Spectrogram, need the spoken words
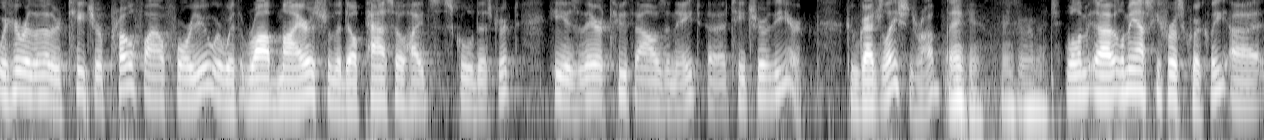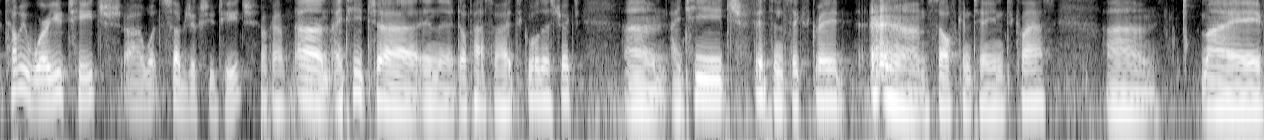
We're here with another teacher profile for you. We're with Rob Myers from the Del Paso Heights School District. He is their 2008 uh, Teacher of the Year. Congratulations, Rob. Thank you. Thank you very much. Well, let me, uh, let me ask you first quickly. Uh, tell me where you teach, uh, what subjects you teach. Okay. Um, I teach uh, in the Del Paso Heights School District. Um, I teach fifth and sixth grade um, self-contained class. Um, my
